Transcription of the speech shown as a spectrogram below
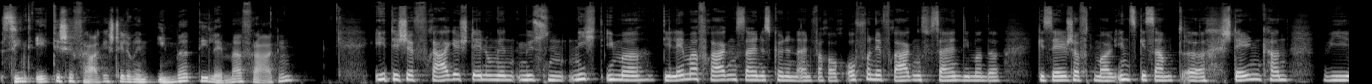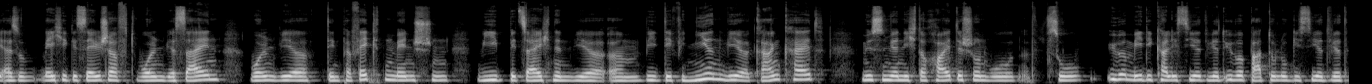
Sind ethische Fragestellungen immer Dilemmafragen? Ethische Fragestellungen müssen nicht immer Dilemmafragen sein. Es können einfach auch offene Fragen sein, die man der Gesellschaft mal insgesamt äh, stellen kann. Wie, also, welche Gesellschaft wollen wir sein? Wollen wir den perfekten Menschen? Wie bezeichnen wir, ähm, wie definieren wir Krankheit? Müssen wir nicht auch heute schon, wo so übermedikalisiert wird, überpathologisiert wird,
